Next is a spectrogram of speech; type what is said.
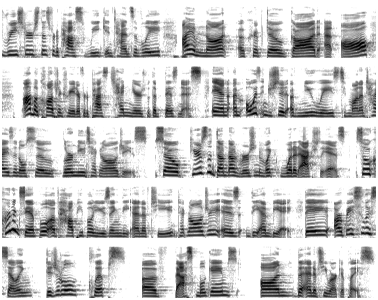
researched this for the past week intensively. I am not a crypto god at all. I'm a content creator for the past 10 years with a business, and I'm always interested of new ways to monetize and also learn new technologies. So here's the dumbed down version of like what it actually is. So a current example of how people are using the NFT technology is the NBA. They are basically selling digital clips of basketball games on the NFT marketplace.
